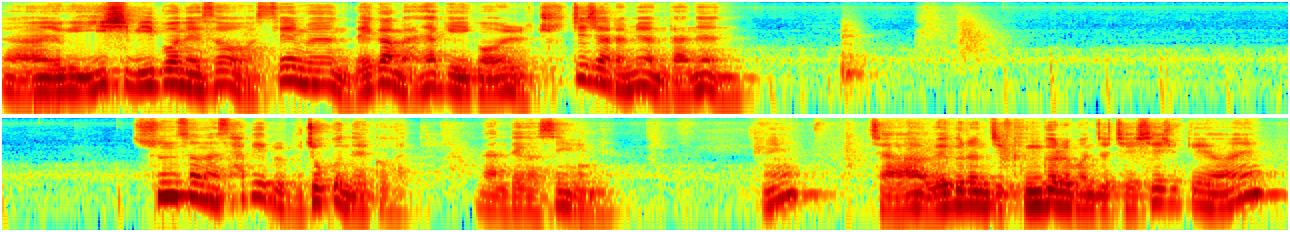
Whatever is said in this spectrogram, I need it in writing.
자, 여기 22번에서 쌤은 내가 만약에 이걸 출제자라면 나는 순서나 삽입을 무조건 낼 것 같아. 난 내가 쌤이면. 응? 자, 왜 그런지 근거를 먼저 제시해 줄게요. 응?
